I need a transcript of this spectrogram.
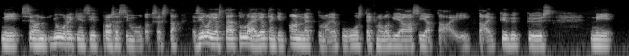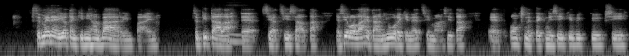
niin se on juurikin siitä prosessimuutoksesta. Ja silloin, jos tämä tulee jotenkin annettuna, joku uusi teknologia-asia tai, tai kyvykkyys, niin se menee jotenkin ihan väärinpäin. Se pitää mm. lähteä mm. sieltä sisältä. Ja silloin lähdetään juurikin etsimään sitä, että onko ne teknisiä kyvykkyyksiä,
